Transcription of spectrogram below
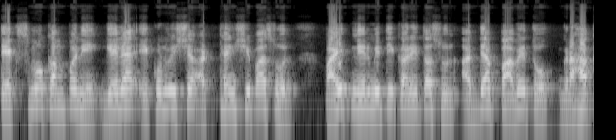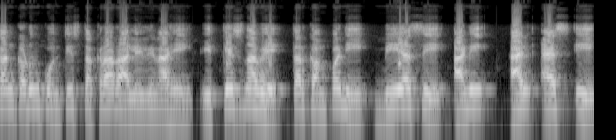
टेक्स्मो कंपनी गेल्या एकोणीसशे अठ्ठ्याऐंशी पासून पाईप निर्मिती करीत असून अद्याप पावेतो ग्राहकांकडून कोणतीच तक्रार आलेली नाही. इतकेच नव्हे तर कंपनी बी एस सी आणि एन एस ई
